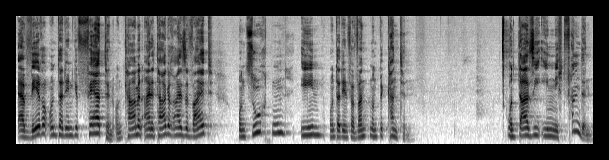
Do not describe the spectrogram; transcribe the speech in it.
er wäre unter den Gefährten und kamen eine Tagereise weit und suchten ihn unter den Verwandten und Bekannten. Und da sie ihn nicht fanden,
